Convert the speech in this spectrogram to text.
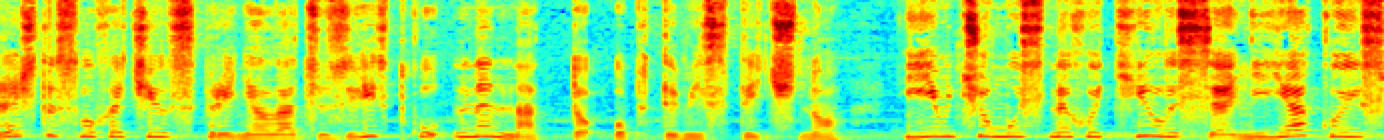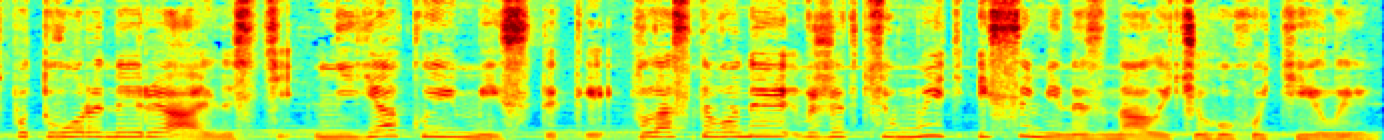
Решта слухачів сприйняла цю звістку не надто оптимістично. Їм чомусь не хотілося ніякої спотвореної реальності, ніякої містики. Власне, вони вже в цю мить і самі не знали, чого хотіли.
